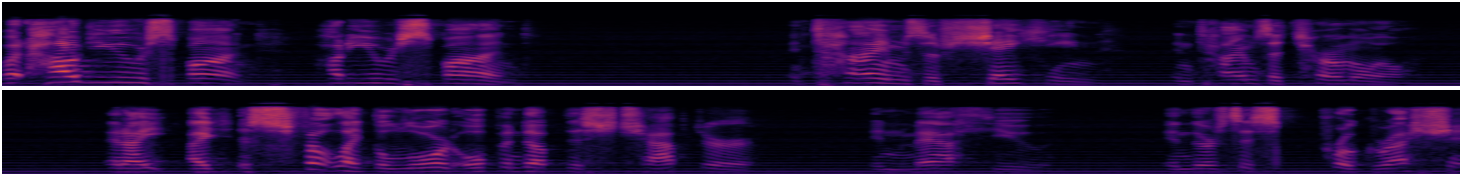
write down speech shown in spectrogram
but how do you respond? How do you respond in times of shaking, in times of turmoil? And I, I just felt like the Lord opened up this chapter in Matthew, and there's this progression.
